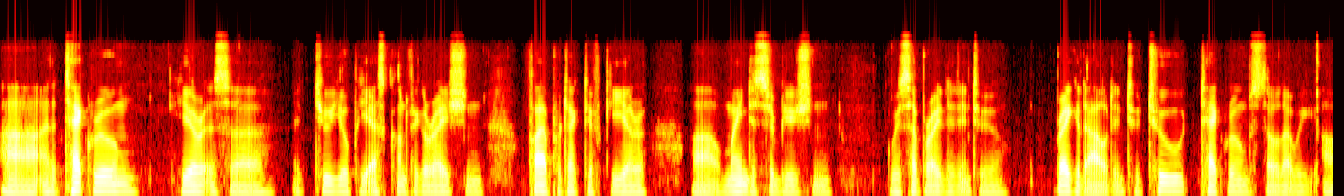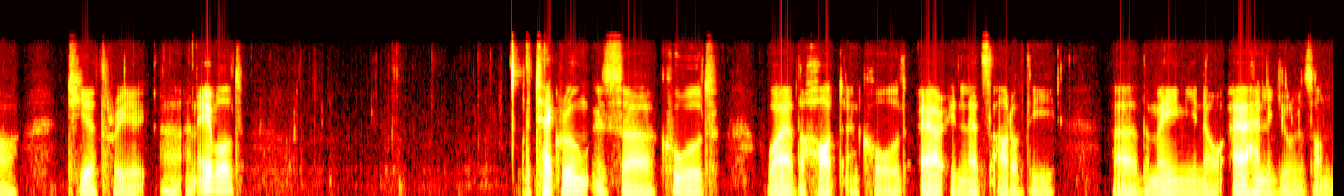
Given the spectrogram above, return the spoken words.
Uh, and the tech room here is a, a two UPS configuration, fire protective gear, uh, main distribution, we separate it into, break it out into two tech rooms so that we are tier 3 uh, enabled. The tech room is uh, cooled via the hot and cold air inlets out of the uh, the main, you know, air handling units on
